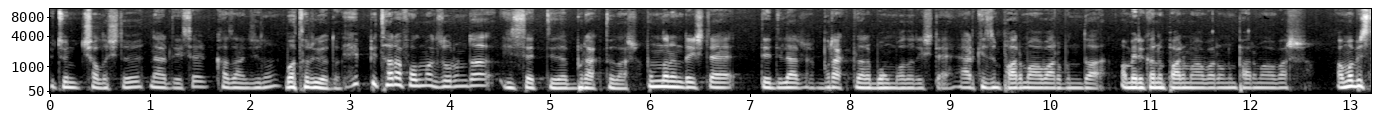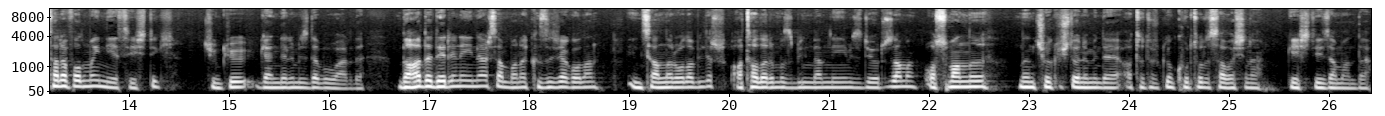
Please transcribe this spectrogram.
bütün çalıştığı neredeyse kazancını batırıyordu. Hep bir taraf olmak zorunda hissettiler, bıraktılar. Bunların da işte dediler bıraktılar bombaları işte. Herkesin parmağı var bunda. Amerika'nın parmağı var, onun parmağı var. Ama biz taraf olmayı niye seçtik? Çünkü genlerimizde bu vardı. Daha da derine inersen bana kızacak olan insanlar olabilir. Atalarımız bilmem neyimiz diyoruz ama Osmanlı'nın çöküş döneminde Atatürk'ün Kurtuluş Savaşı'na geçtiği zamanda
